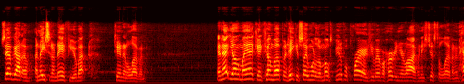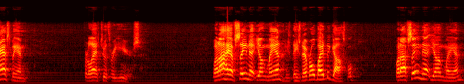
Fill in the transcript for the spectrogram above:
See, I've got a, a niece and a nephew, about 10 and 11. And that young man can come up and he can say one of the most beautiful prayers you've ever heard in your life, and he's just 11 and has been for the last two or three years. But I have seen that young man, he's never obeyed the gospel, but I've seen that young man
